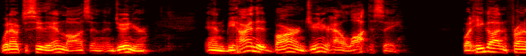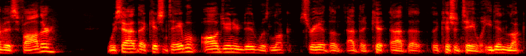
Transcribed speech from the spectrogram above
went out to see the in-laws and, and Junior. And behind the barn, Junior had a lot to say. But he got in front of his father. We sat at the kitchen table. All Junior did was look straight at the at the at the, the kitchen table. He didn't look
